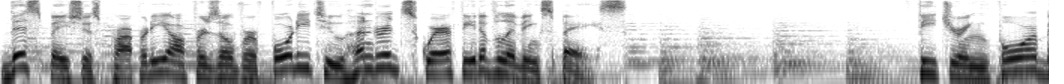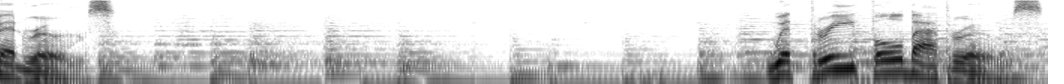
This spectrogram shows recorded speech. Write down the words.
This spacious property offers over 4,200 square feet of living space, featuring four bedrooms, with three full bathrooms.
